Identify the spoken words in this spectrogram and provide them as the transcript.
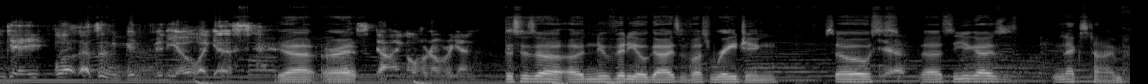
Okay, well, that's a good video, I guess. Yeah, all right. Us dying over and over again. This is a, a new video, guys, of us raging. So, Yeah. uh, see you guys next time.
